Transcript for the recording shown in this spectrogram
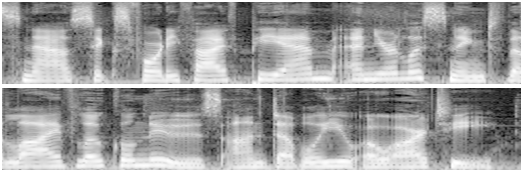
It's now 6:45 p.m. and you're listening to the live local news on WORT.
